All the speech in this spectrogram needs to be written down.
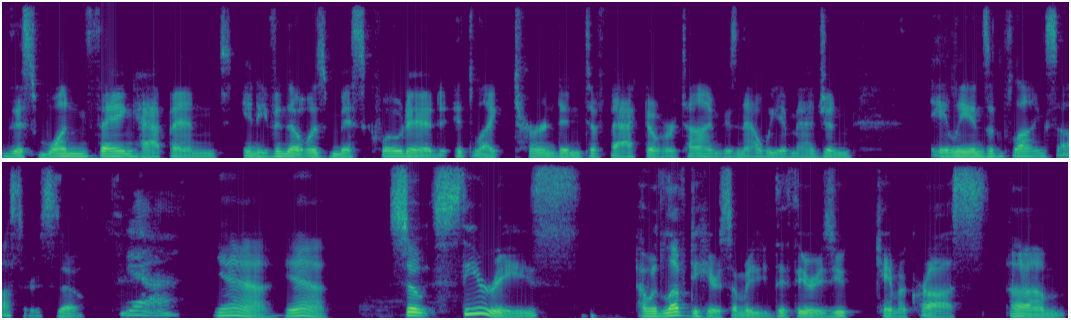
this one thing happened and even though it was misquoted it like turned into fact over time because now we imagine aliens and flying saucers so yeah yeah yeah so theories i would love to hear some of the theories you came across um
